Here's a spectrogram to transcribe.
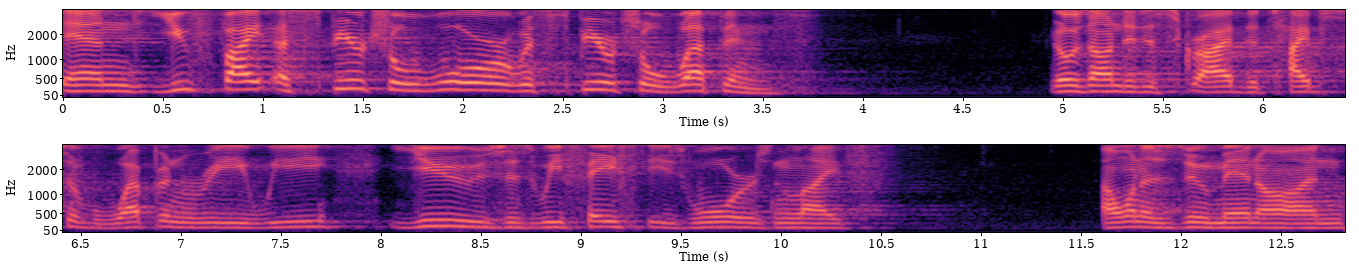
And you fight a spiritual war with spiritual weapons. Goes on to describe the types of weaponry we use as we face these wars in life. I want to zoom in on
